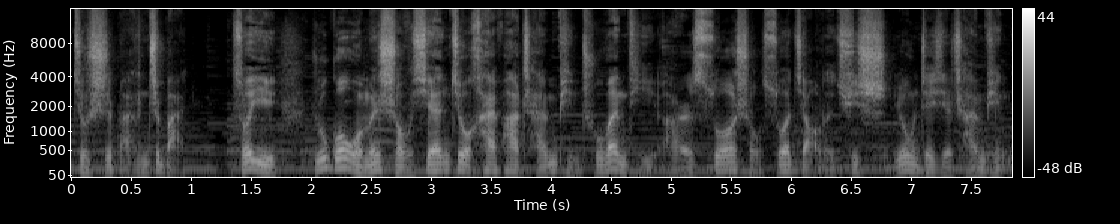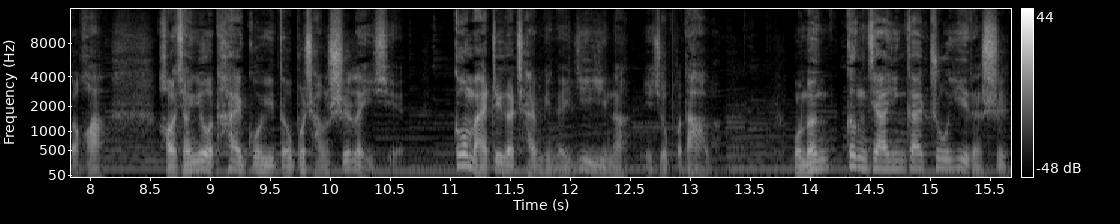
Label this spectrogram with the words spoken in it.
就是百分之百。所以，如果我们首先就害怕产品出问题而缩手缩脚的去使用这些产品的话，好像又太过于得不偿失了一些。购买这个产品的意义呢，也就不大了。我们更加应该注意的是，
